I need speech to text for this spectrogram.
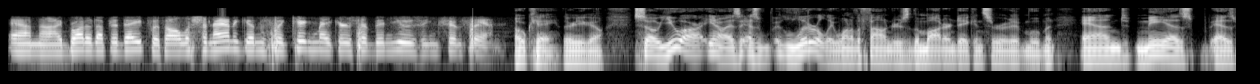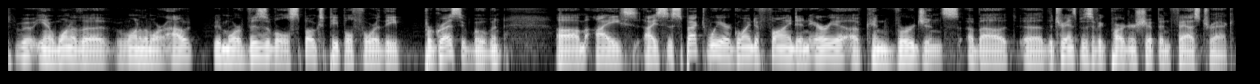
And I brought it up to date with all the shenanigans the kingmakers have been using since then. Okay, there you go. So you are, you know, as, as literally one of the founders of the modern day conservative movement, and me as as you know one of the one of the more out more visible spokespeople for the progressive movement. Um, I, I suspect we are going to find an area of convergence about uh, the Trans Pacific Partnership and Fast Track.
